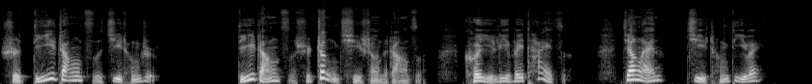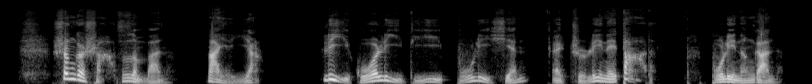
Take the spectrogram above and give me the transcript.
是嫡长子继承制，嫡长子是正妻生的长子，可以立为太子，将来呢继承帝位。生个傻子怎么办呢？那也一样，立国立嫡不立贤，哎，只立那大的，不立能干的。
